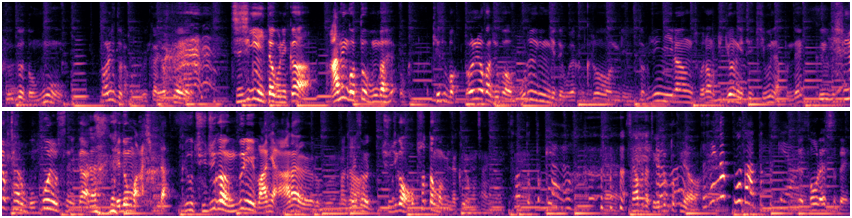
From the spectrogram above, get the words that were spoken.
그거 너무 떨리더라고요. 그러니까 옆에 지식인이 있다 보니까 아는 것도 뭔가 해- 계속 막 떨려가지고 모르는 게 되고 약간 그런 게 있다. 유진이랑 저랑 비교하는 게 되게 기분이 나쁜데 그 실력 차로 못 보여줬으니까 그게 너무 아쉽다. 그리고 주주가 은근히 많이 알아요, 여러분. 맞아. 그래서 주주가 없었던 겁니다, 그 영상에. 저 똑똑해요. 네, 생각보다 되게 똑똑해요. 저 생각보다 똑똑해요. 네, 서울 S대.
